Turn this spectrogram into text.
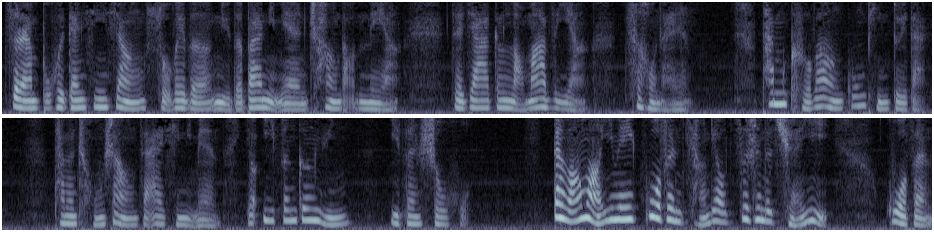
自然不会甘心像所谓的女的班里面倡导的那样，在家跟老妈子一样伺候男人。他们渴望公平对待，他们崇尚在爱情里面要一分耕耘一分收获，但往往因为过分强调自身的权益，过分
